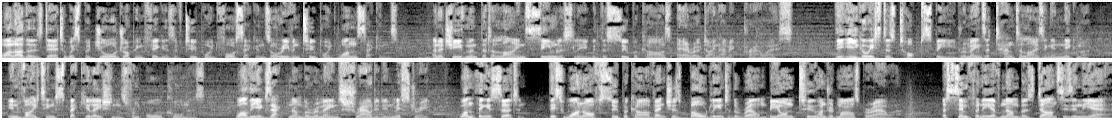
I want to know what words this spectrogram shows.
while others dare to whisper jaw-dropping figures of 2.4 seconds or even 2.1 seconds, an achievement that aligns seamlessly with the supercar's aerodynamic prowess. The Egoista's top speed remains a tantalizing enigma, inviting speculations from all corners. While the exact number remains shrouded in mystery, one thing is certain. This one-off supercar ventures boldly into the realm beyond 200 miles per hour. A symphony of numbers dances in the air,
